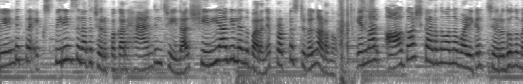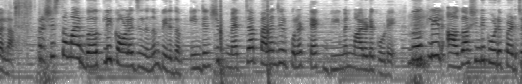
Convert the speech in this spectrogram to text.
വേണ്ടത്ര എക്സ്പീരിയൻസ് ഇല്ലാത്ത ചെറുപ്പക്കാർ ഹാൻഡിൽ ചെയ്താൽ ശരിയാകില്ലെന്ന് പറഞ്ഞ് പ്രൊട്ടസ്റ്റുകൾ നടന്നു. എന്നാൽ ആകാശ് കടന്നു വന്ന വഴികൾ ചെറുതൊന്നുമല്ല. പ്രശസ്തമായ ബേർക്ക്ലി കോളേജിൽ നിന്നും ബിരുദം ഇന്റേൺഷിപ്പ് മെറ്റ പാലഞ്ചർ പുല ടെക് ഭീമന്മാരുടെ കൂടെ. ബേർക്ക്ലിയിൽ ആകാശിന്റെ കൂടെ പഠിച്ച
